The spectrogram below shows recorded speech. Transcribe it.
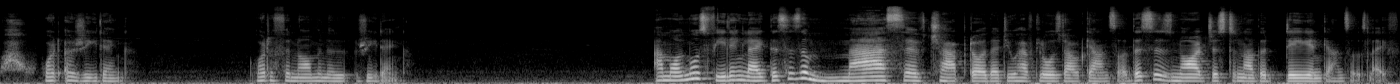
Wow, what a reading. What a phenomenal reading. I'm almost feeling like this is a massive chapter that you have closed out, Cancer. This is not just another day in Cancer's life.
